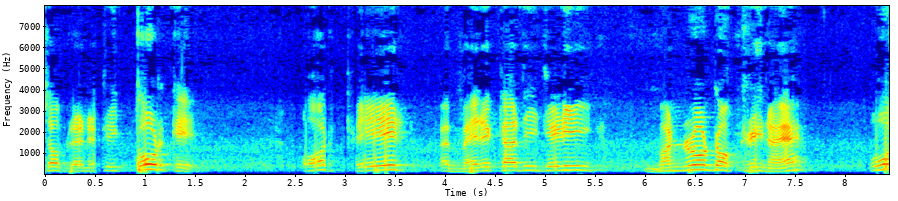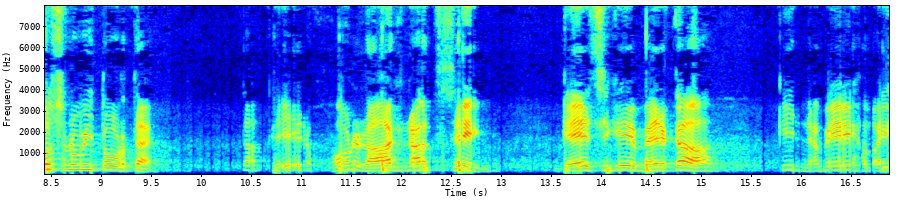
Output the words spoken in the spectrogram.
ਸੋਵਰੇਨਿਟੀ ਤੋੜ ਕੇ ਔਰ ਫਿਰ ਅਮਰੀਕਾ ਦੀ ਜਿਹੜੀ ਮਨਰੋ ਡਾਕਟਰੀਨ ਹੈ, ਉਸ ਨੂੰ ਵੀ ਤੋੜਤਾ ਤਾਂ ਫਿਰ ਹੁਣ ਰਾਜਨਾਥ ਸਿੰਘ ਗਏ ਸੀਗੇ ਅਮਰੀਕਾ ਕਿ ਨਵੇਂ ਹਵਾਈ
